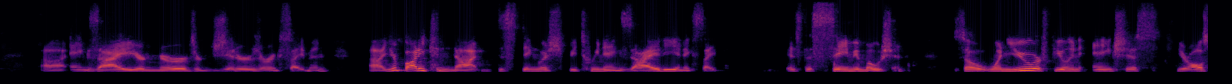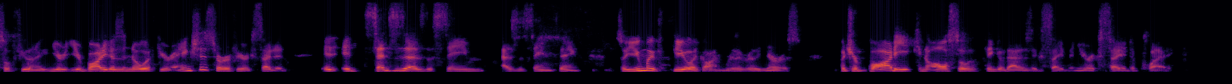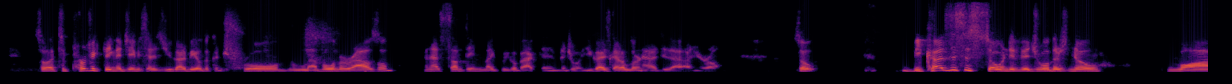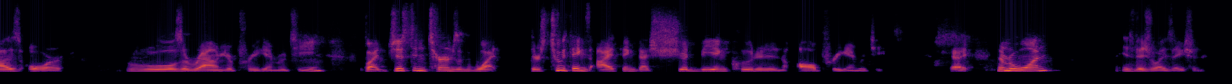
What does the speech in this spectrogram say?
uh, anxiety or nerves or jitters or excitement Uh, your body cannot distinguish between anxiety and excitement. It's the same emotion. So when you are feeling anxious, you're also feeling your your body doesn't know if you're anxious or if you're excited. It, it senses it as the same as the same thing. So you might feel like, oh, I'm really really nervous, but your body can also think of that as excitement. You're excited to play. So it's a perfect thing that Jamie said is you got to be able to control the level of arousal, and that's something like we go back to individual. You guys got to learn how to do that on your own. So because this is so individual, there's no laws or rules around your pregame routine. But just in terms of what there's two things I think that should be included in all pregame routines. Okay. Number one is visualization.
